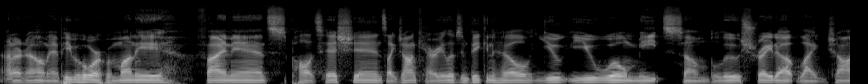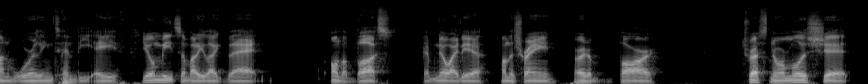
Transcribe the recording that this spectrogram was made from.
I don't know, man. People who work with money, finance, politicians. Like John Kerry lives in Beacon Hill. You you will meet some blue straight up like John Worthington the Eighth. You'll meet somebody like that on the bus. I have no idea on the train or at a bar, dressed normal as shit,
